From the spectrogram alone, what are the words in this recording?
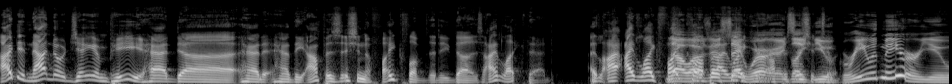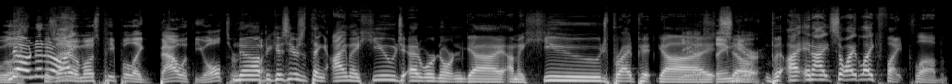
I did not know JMP had uh, had had the opposition to Fight Club that he does. I like that. I, I, I like Fight no, Club. I was but gonna say, like where like, you to agree with me, or are you? Like, No, no, no, I know I- most people like bow at the altar. No, because here's the thing. I'm a huge Edward Norton guy. I'm a huge Brad Pitt guy. Yeah, same so, here. But I and I so I like Fight Club.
